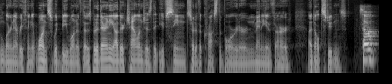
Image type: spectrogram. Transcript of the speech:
learn everything at once would be one of those. But are there any other challenges that you've seen sort of across the board or in many of our adult students? So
